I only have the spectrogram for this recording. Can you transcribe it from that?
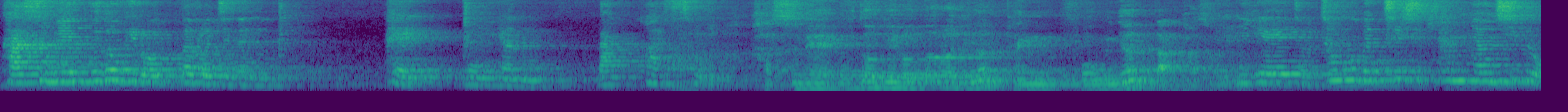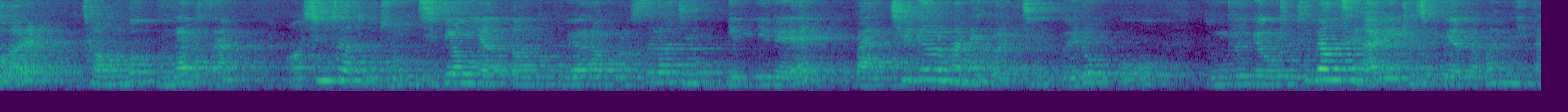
가슴에 무더기로 떨어지는 백목년 낙화 소리. 가슴에 무더기로 떨어지는 백목년 낙하소리 이게 저 1973년 12월 전국 문학상 어, 심사 도중 지병이었던 고혈압으로 쓰러진 이- 이래 만 7개월 만에 걸친 외롭고 눈물겨운 투병 생활이 계속되었다고 합니다.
